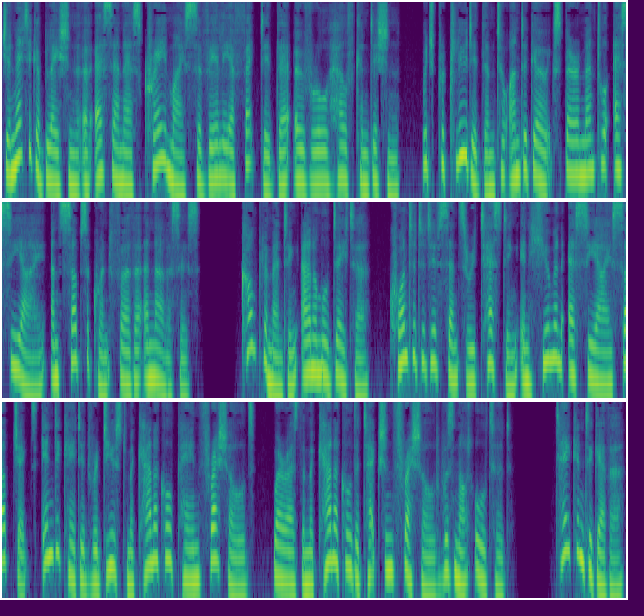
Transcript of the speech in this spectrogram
Genetic ablation of SNS Cre mice severely affected their overall health condition, which precluded them to undergo experimental SCI and subsequent further analysis. Complementing animal data, quantitative sensory testing in human SCI subjects indicated reduced mechanical pain thresholds, whereas the mechanical detection threshold was not altered. Taken together,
